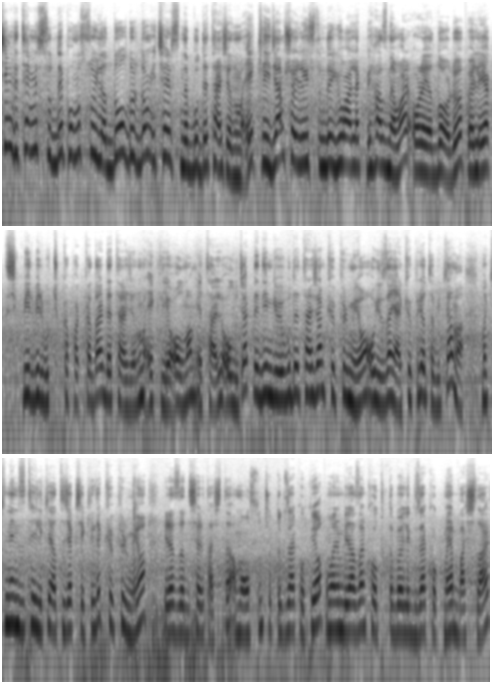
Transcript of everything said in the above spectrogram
Şimdi temiz su depomu suyla doldurdum. İçerisinde bu deterjanımı ekleyeceğim. Şöyle üstünde yuvarlak bir hazne var. Oraya doğru böyle yaklaşık 1-1,5 kapak kadar deterjanımı ekliyor olmam yeterli olacak. Dediğim gibi bu deterjan köpürmüyor. O yüzden yani köpürüyor tabii ki ama makinenizi tehlikeye atacak şekilde köpürmüyor. Biraz da dışarı taştı ama olsun çok da güzel kokuyor. Umarım birazdan koltukta böyle güzel kokmaya başlar.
